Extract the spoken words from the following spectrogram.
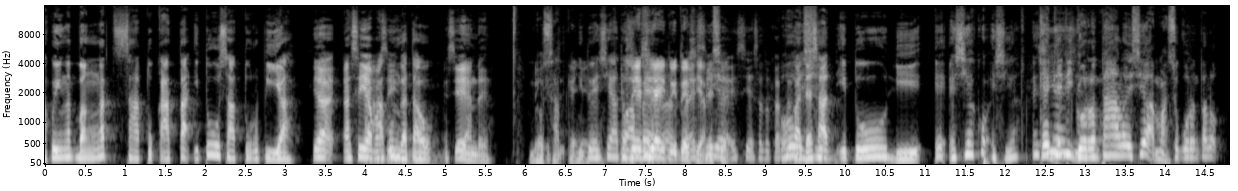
aku ingat banget satu kata itu satu rupiah. ya Asia aku pasti nggak tahu Asia ya anda ya Dosat kayaknya. itu Asia atau Itu apa Asia ya? itu itu Asia. Asia Asia satu kata Oh, Pada Asia. saat itu di eh Asia kok Asia? Kayak dia di Gorontalo sih, masuk Gorontalo.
